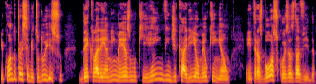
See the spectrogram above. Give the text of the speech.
E quando percebi tudo isso, declarei a mim mesmo que reivindicaria o meu quinhão entre as boas coisas da vida.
